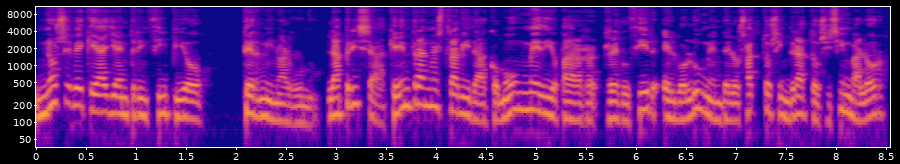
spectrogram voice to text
no se ve que haya en principio término alguno. La prisa que entra en nuestra vida como un medio para reducir el volumen de los actos ingratos y sin valor,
